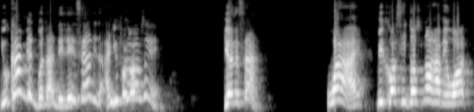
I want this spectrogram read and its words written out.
You can't make Brother Dele a senator. And you follow what I'm saying? You understand? Why? Because he does not have a what?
